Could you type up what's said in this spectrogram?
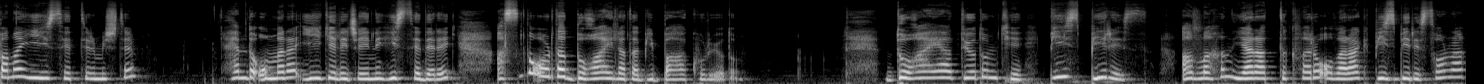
bana iyi hissettirmişti hem de onlara iyi geleceğini hissederek aslında orada doğayla da bir bağ kuruyordum. Doğaya diyordum ki biz biriz. Allah'ın yarattıkları olarak biz biriz. Sonra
